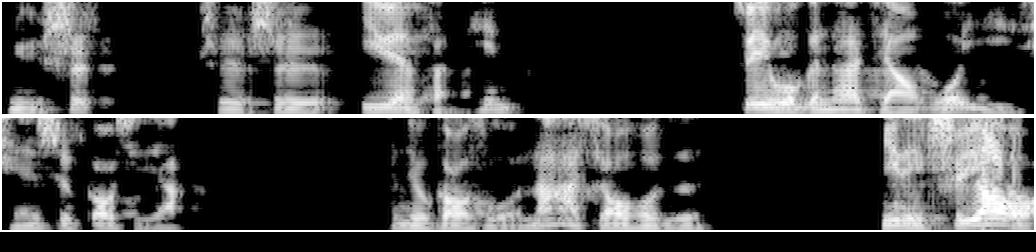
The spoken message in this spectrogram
女士，是是医院返聘的。所以我跟他讲，我以前是高血压，他就告诉我，那小伙子，你得吃药啊。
